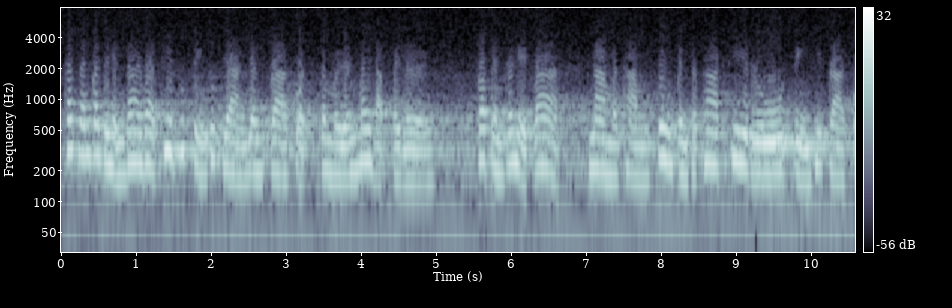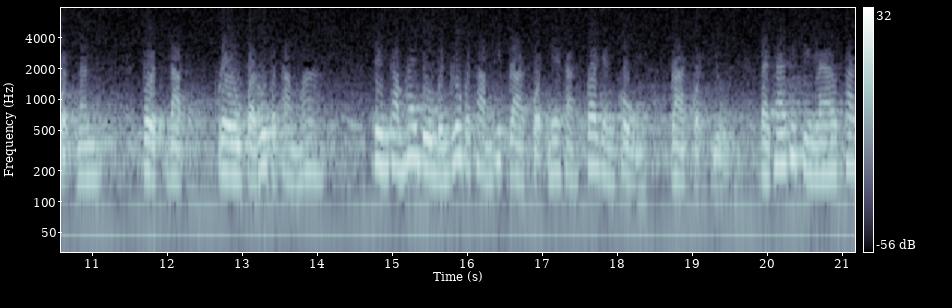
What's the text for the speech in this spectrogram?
เพราะนั้นก็จะเห็นได้ว่าที่ทุกสิ่งทุกอย่างยังปรากฏเสมือนไม่ดับไปเลย ก็เป็นเพราะเหตุว่านามธรรมซึ่งเป็นสภาพที่รู้สิ่งที่ปรากฏนั้น เกิดดับเร็วกว่ารูปธรรมมาก จึงทำให้ดูเหมือนรูปธรรมที่ปรากฏเนี่ยค่ะ ก็ยังคงปรากฏอยู่ แต่แท้ที่จริงแล้วทั้ง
